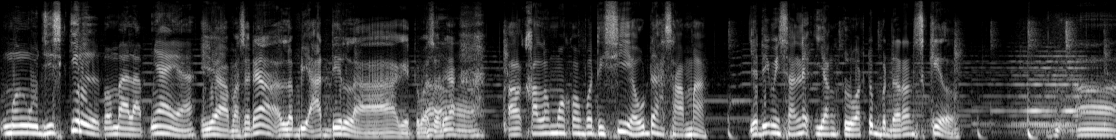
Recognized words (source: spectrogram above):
menguji skill pembalapnya ya. Iya, maksudnya lebih adil lah gitu. Maksudnya Oh. eh, kalau mau kompetisi ya udah sama. Jadi misalnya yang keluar tuh beneran skill. Eh,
